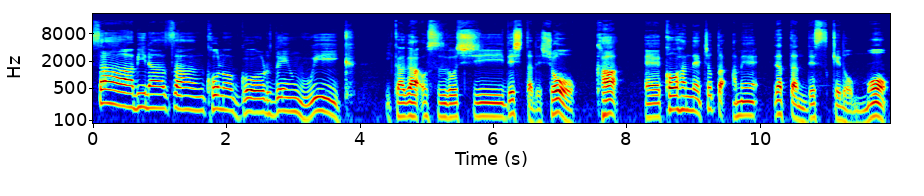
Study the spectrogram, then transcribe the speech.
さあ皆さんこのゴールデンウィークいかがお過ごしでしたでしょうか、えー、後半ねちょっと雨だったんですけども、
